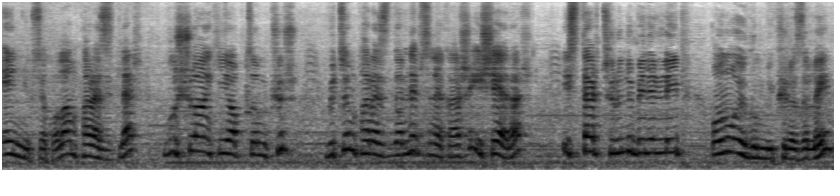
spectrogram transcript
en yüksek olan parazitler. Bu şu anki yaptığım kür bütün parazitlerin hepsine karşı işe yarar. İster türünü belirleyip ona uygun bir kür hazırlayın.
